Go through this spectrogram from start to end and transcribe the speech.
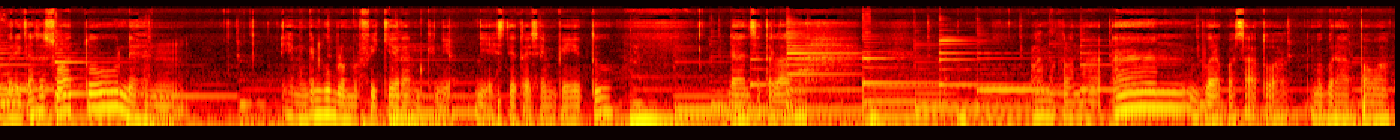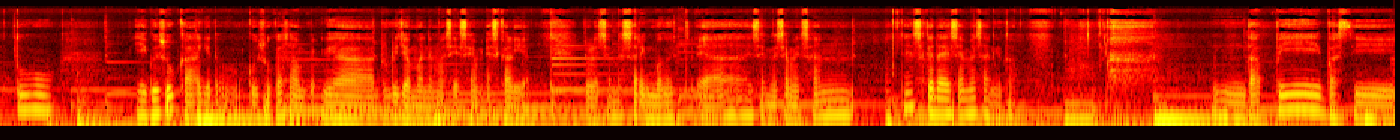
memberikan sesuatu dan ya mungkin gue belum berpikiran mungkin ya di SD atau SMP itu. Dan setelah kelamaan beberapa saat beberapa waktu ya gue suka gitu. Gue suka sampai ya dulu zamannya masih SMS kali ya. Dulu SMS sering banget ya SMS SMSan ya sekedar SMSan gitu. Hmm, tapi pasti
